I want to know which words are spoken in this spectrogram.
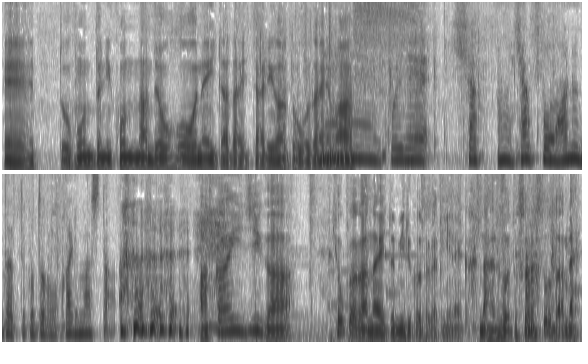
えー、っと本当にこんな情報をねいただいてありがとうございます。これで 100, 100本あるんだってことが分かりました。赤い字が許可がないと見ることができないか。なるほど、そりゃそうだね。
